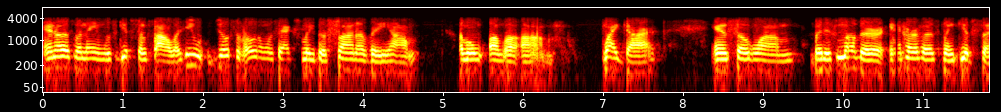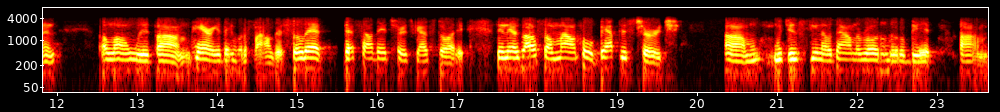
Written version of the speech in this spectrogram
and her husband's name was Gibson Fowler. He Joseph Odom was actually the son of a um, of a of a um, white guy, and so um, but his mother and her husband Gibson, along with um, Harriet, they were the founders. So that that's how that church got started. Then there's also Mount Hope Baptist Church, um, which is you know down the road a little bit, um,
